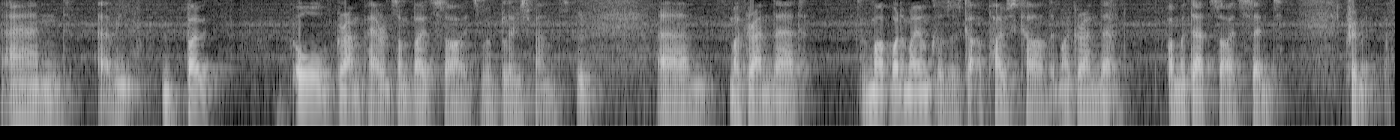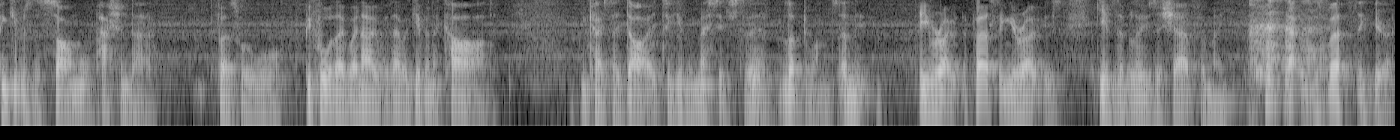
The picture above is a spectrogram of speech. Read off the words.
and I mean, both, all grandparents on both sides were blues fans. Um, my granddad, my, one of my uncles has got a postcard that my granddad on my dad's side sent from, I think it was the Somme or Passchendaele, First World War. Before they went over, they were given a card in case they died to give a message to their loved ones. And it, he wrote, the first thing he wrote is, give the blues a shout for me. that was the first thing he wrote.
